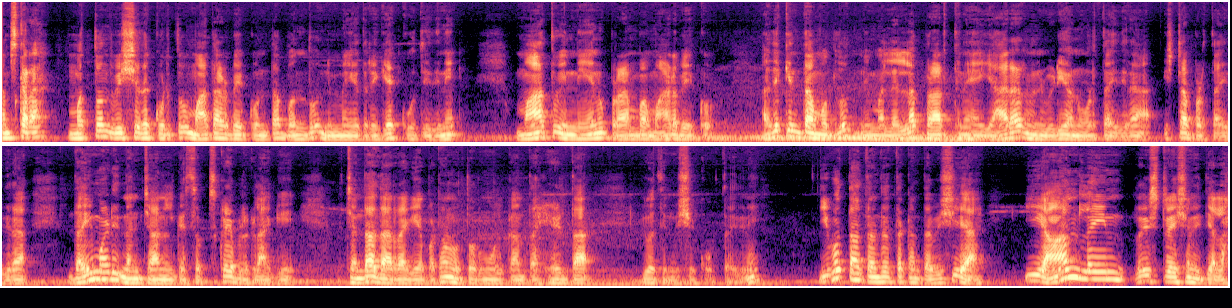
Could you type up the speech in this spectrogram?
ನಮಸ್ಕಾರ. ಮತ್ತೊಂದು ವಿಷಯದ ಕುರಿತು ಮಾತಾಡಬೇಕು ಅಂತ ಬಂದು ನಿಮ್ಮ ಎದುರಿಗೆ ಕೂತಿದ್ದೀನಿ. ಮಾತು ಇನ್ನೇನು ಪ್ರಾರಂಭ ಮಾಡಬೇಕು. ಅದಕ್ಕಿಂತ ಮೊದಲು ನಿಮ್ಮಲ್ಲೆಲ್ಲ ಪ್ರಾರ್ಥನೆ, ಯಾರ್ಯಾರು ನನ್ನ ವಿಡಿಯೋ ನೋಡ್ತಾ ಇದ್ದೀರಾ, ಇಷ್ಟಪಡ್ತಾ ಇದ್ದೀರಾ, ದಯಮಾಡಿ ನನ್ನ ಚಾನಲ್ಗೆ ಸಬ್ಸ್ಕ್ರೈಬರ್ಗಳಾಗಿ, ಚಂದಾದಾರರಾಗಿ ಬಟನ್ ಒತ್ತೋರ ಮೂಲಕ ಅಂತ ಹೇಳ್ತಾ ಇವತ್ತಿನ ವಿಷಯಕ್ಕೆ ಹೋಗ್ತಾ ಇದ್ದೀನಿ. ಇವತ್ತು ನಾನು ತಂದಿರ್ತಕ್ಕಂಥ ವಿಷಯ, ಈ ಆನ್ಲೈನ್ ರಿಜಿಸ್ಟ್ರೇಷನ್ ಇದೆಯಲ್ಲ,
